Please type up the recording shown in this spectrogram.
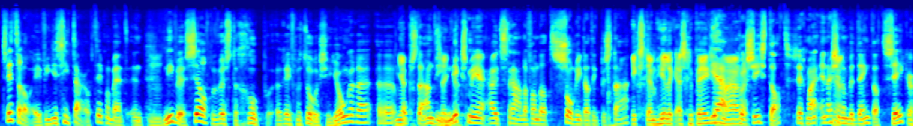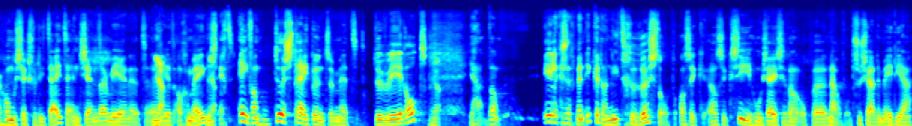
Twitter al even. Je ziet daar op dit moment een Mm. nieuwe zelfbewuste groep reformatorische jongeren Ja, opstaan. Die zeker. niks meer uitstralen van dat sorry dat ik besta. Ik stem heerlijk SGP, zeg Ja, maar. precies dat, zeg maar. En als je dan bedenkt dat zeker homoseksualiteit en gender meer in het, meer in het algemeen... dus echt een van de strijdpunten met de wereld... Ja. ja, dan eerlijk gezegd ben ik er dan niet gerust op. Als ik, als ik zie hoe zij zich dan op, eh, nou, op sociale media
